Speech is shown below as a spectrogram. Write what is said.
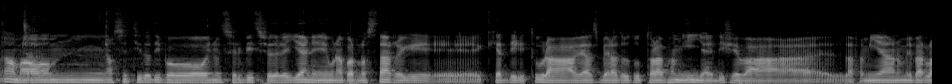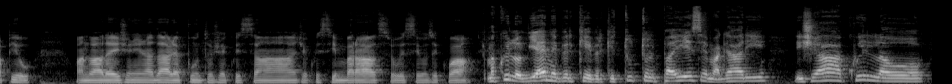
No, ma cioè. ho, mm, ho sentito tipo in un servizio delle Iene una pornostar che, che addirittura aveva svelato tutta la famiglia e diceva la famiglia non mi parla più. Quando vado alle cene di Natale appunto c'è questa, c'è questo imbarazzo, queste cose qua. Ma quello viene perché? Perché tutto il paese magari dice, ah, quello,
